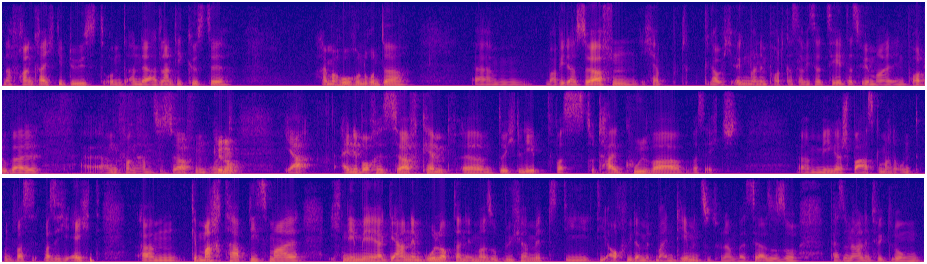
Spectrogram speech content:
nach Frankreich gedüst und an der Atlantikküste einmal hoch und runter ähm, war wieder surfen. Ich habe, glaube ich, irgendwann im Podcast habe ich erzählt, dass wir mal in Portugal äh, angefangen haben zu surfen. Und genau. Ja, eine Woche Surfcamp äh, durchlebt, was total cool war, was echt äh, mega Spaß gemacht hat. Und, und was, was ich echt ähm, gemacht habe diesmal, ich nehme mir ja gerne im Urlaub dann immer so Bücher mit, die, die auch wieder mit meinen Themen zu tun haben, weißt du? Also so Personalentwicklung,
